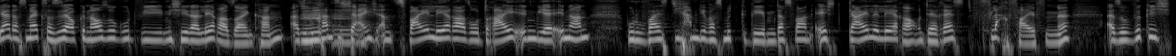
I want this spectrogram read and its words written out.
Ja, das merkst du. Das ist ja auch genauso gut, wie nicht jeder Lehrer sein kann. Also du kannst dich ja eigentlich an zwei Lehrer, so drei irgendwie erinnern, wo du weißt, die haben dir was mitgegeben. Das waren echt geile Lehrer und der Rest Flachpfeifen, ne? Also wirklich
